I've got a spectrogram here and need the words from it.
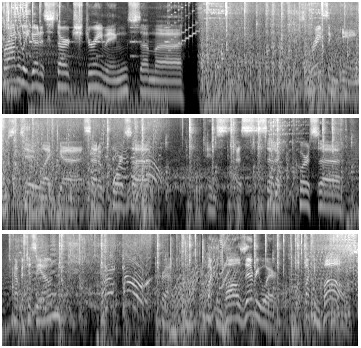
probably gonna start streaming some uh some racing games too, like uh Assetto Corsa and S- Assetto Corsa uh, Competizione. There it goes. Crap. Fucking balls everywhere. Fucking balls.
